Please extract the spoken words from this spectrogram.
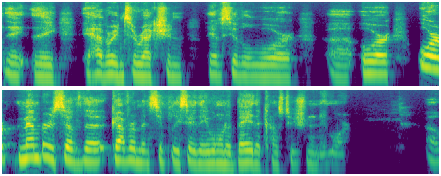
they, they have an insurrection, they have civil war, uh, or, or members of the government simply say they won't obey the Constitution anymore, uh,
